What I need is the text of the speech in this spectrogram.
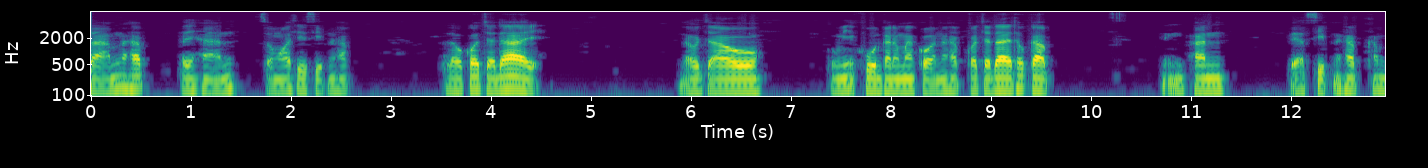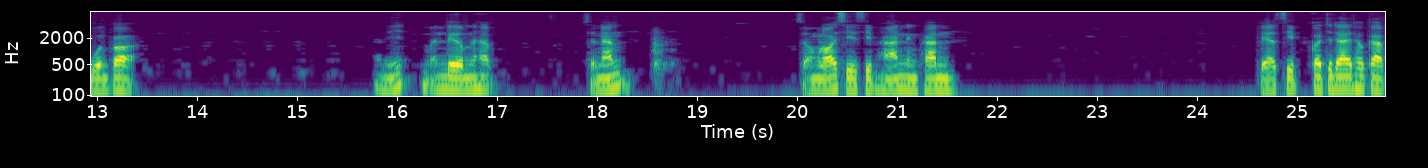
3 นะครับ ไปหาร 240 นะครับ เราก็จะได้ เราจะเอาตรงนี้คูณกันออกมาก่อนนะครับ ก็จะได้เท่ากับ 1,080 นะครับ ข้างบนก็ อันนี้เหมือนเดิมนะครับ ฉะนั้น 240 หาร 80 ก็จะได้เท่ากับ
